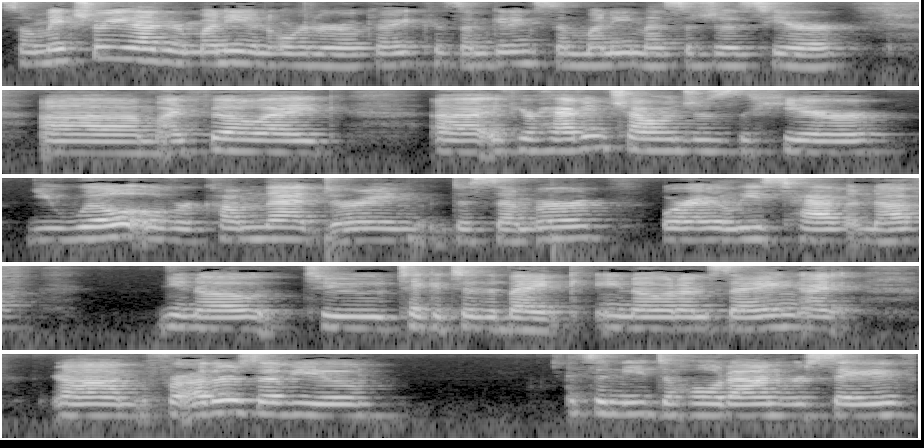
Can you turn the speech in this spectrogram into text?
So make sure you have your money in order, okay? Because I'm getting some money messages here. Um, I feel like uh, if you're having challenges here, you will overcome that during December or at least have enough, you know, to take it to the bank. You know what I'm saying? I, um, for others of you, it's a need to hold on or save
